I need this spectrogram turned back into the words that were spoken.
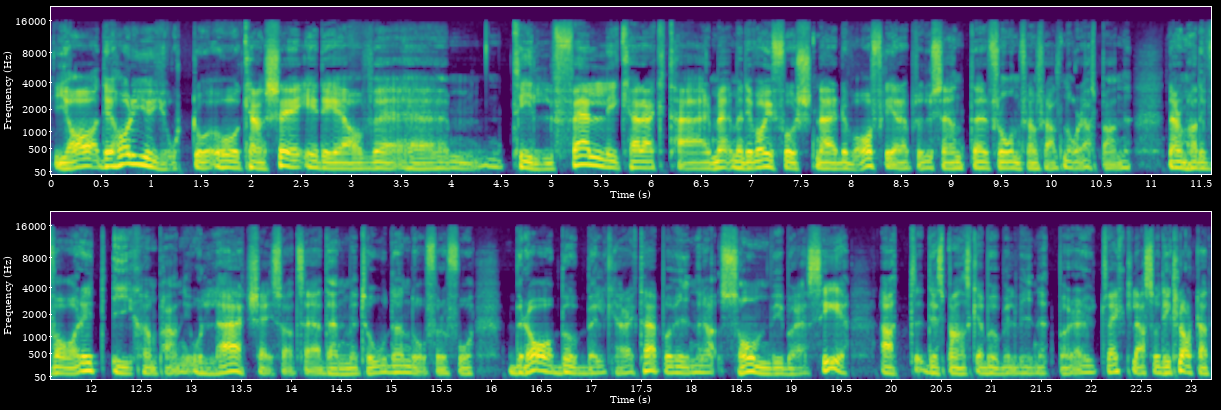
Ja, det har det ju gjort och, och kanske är det av eh, tillfällig karaktär. Men, men det var ju först när det var flera producenter från framförallt norra Spanien när de hade varit i champagne och lärt sig så att säga den metoden då för att få bra bubbelkaraktär på vinerna som vi börjar se att det spanska bubbelvinet börjar utvecklas. Och det är klart att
